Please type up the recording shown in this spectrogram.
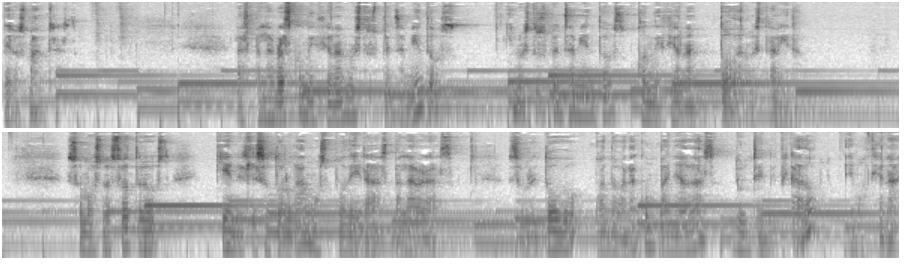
de los mantras. Las palabras condicionan nuestros pensamientos y nuestros pensamientos condicionan toda nuestra vida. Somos nosotros quienes les otorgamos poder a las palabras sobre todo cuando van acompañadas de un significado emocional.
